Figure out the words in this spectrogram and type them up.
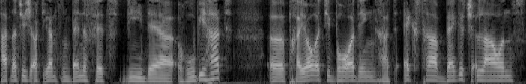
hat natürlich auch die ganzen Benefits, die der Ruby hat. Äh, Priority Boarding hat extra Baggage Allowance,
